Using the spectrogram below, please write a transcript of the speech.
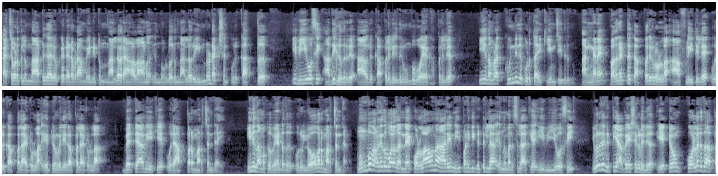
കച്ചവടത്തിലും നാട്ടുകാരും ഒക്കെ ആയിട്ട് ഇടപെടാൻ വേണ്ടിയിട്ടും നല്ല ഒരാളാണ് എന്നുള്ള ഒരു നല്ലൊരു ഇൻട്രൊഡക്ഷൻ ഒരു കത്ത് ഈ വി ഒ സി അധികൃതർ ആ ഒരു കപ്പലിൽ ഇതിനു മുമ്പ് പോയ കപ്പലിൽ ഈ നമ്മുടെ കുഞ്ഞിന് കൊടുത്തയക്കുകയും ചെയ്തിരുന്നു. അങ്ങനെ പതിനെട്ട് കപ്പലുകളുള്ള ആ ഫ്ലീറ്റിലെ ഒരു കപ്പലായിട്ടുള്ള ഏറ്റവും വലിയ കപ്പലായിട്ടുള്ള ബെറ്റാവിയയ്ക്ക് ഒരു അപ്പർ മർച്ചന്റായി ഇനി നമുക്ക് വേണ്ടത് ഒരു ലോവർ മർച്ചന്റാണ് മുമ്പ് പറഞ്ഞതുപോലെ തന്നെ കൊള്ളാവുന്ന ആരെയും ഈ പണിക്ക് കിട്ടില്ല എന്ന് മനസ്സിലാക്കിയ ഈ വി ഒ സി ഇവർക്ക് കിട്ടിയ അപേക്ഷകളിൽ ഏറ്റവും കൊള്ളരുതാത്ത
